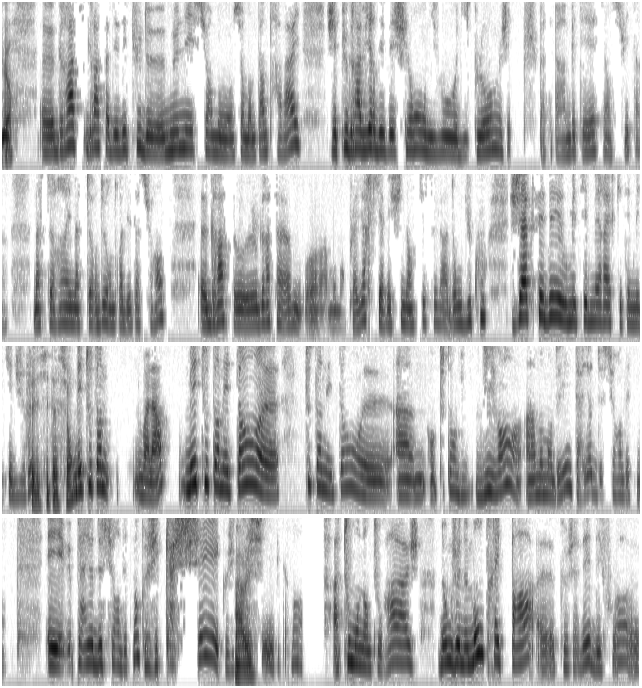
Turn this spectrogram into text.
Euh, grâce grâce à des études menées sur mon sur mon temps de travail, j'ai pu gravir des échelons au niveau diplôme. Je suis passée par un BTS et ensuite un master 1 et master 2 en droit des assurances euh, grâce euh, grâce à, mon employeur qui avait financé cela. Donc du coup, j'ai accédé au métier de mes rêves qui était le métier de juriste. Félicitations. Mais tout en voilà, mais tout en étant euh, tout en étant, euh, tout en vivant à un moment donné une période de surendettement. Et période de surendettement que j'ai cachée, que j'ai ah cachée évidemment à tout mon entourage. Donc je ne montrais pas euh, que j'avais des fois,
